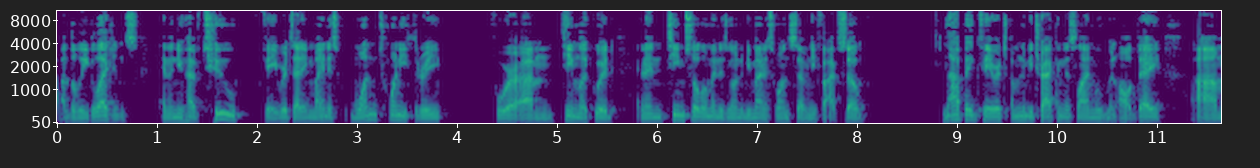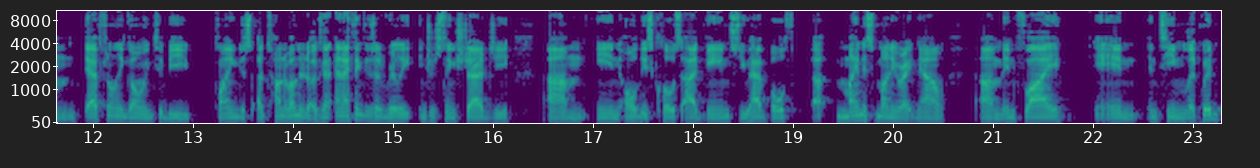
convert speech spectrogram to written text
uh, the League of Legends. And then you have two favorites at a minus 123 for um, Team Liquid, and then Team SoloMid is going to be minus 175. So not big favorites. I'm going to be tracking this line movement all day. Um, definitely going to be playing just a ton of underdogs. And I think there's a really interesting strategy um, in all these close odd games. So you have both uh, minus money right now um, in Fly in in Team Liquid.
